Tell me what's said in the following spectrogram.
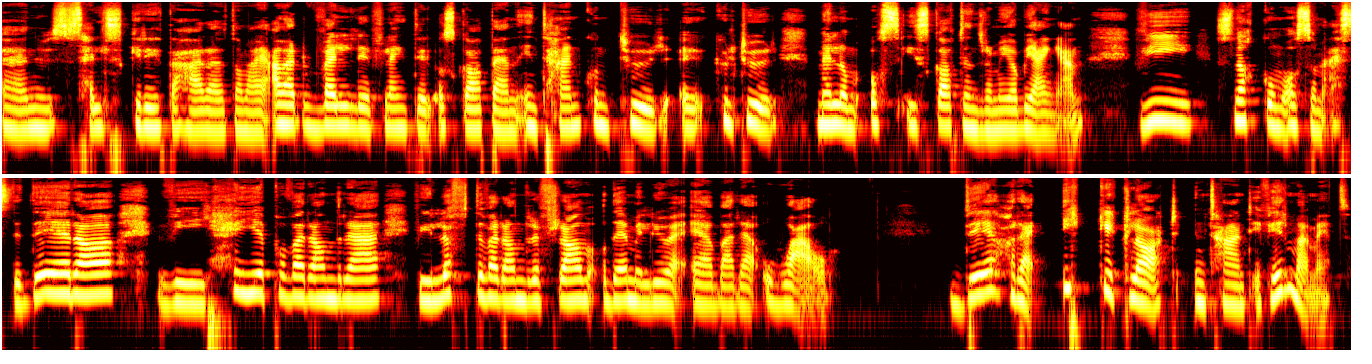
eh, Nå selvskryter her ut av meg. Jeg har vært veldig flink til å skape en intern kultur, eh, kultur mellom oss i Skap din drømmejobb-gjengen. Vi snakker om oss som STD-ere, vi heier på hverandre, vi løfter hverandre fram, og det miljøet er bare wow. Det har jeg ikke klart internt i firmaet mitt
